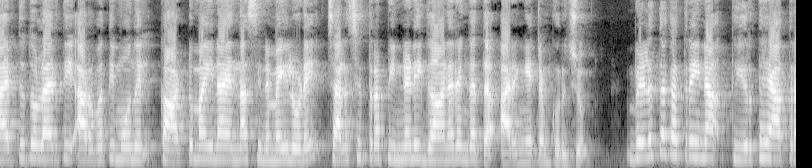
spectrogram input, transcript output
ആയിരത്തി തൊള്ളായിരത്തി അറുപത്തി മൂന്നിൽ കാട്ടുമൈന എന്ന സിനിമയിലൂടെ ചലച്ചിത്ര പിന്നണി ഗാനരംഗത്ത് അരങ്ങേറ്റം കുറിച്ചു. വെളുത്ത കത്രീന തീർത്ഥയാത്ര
